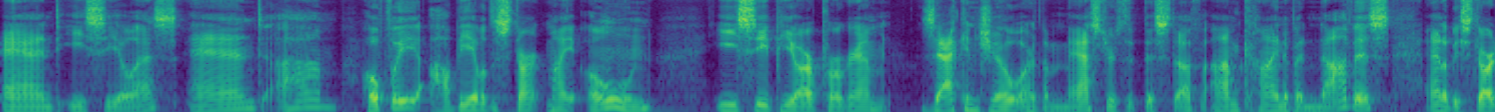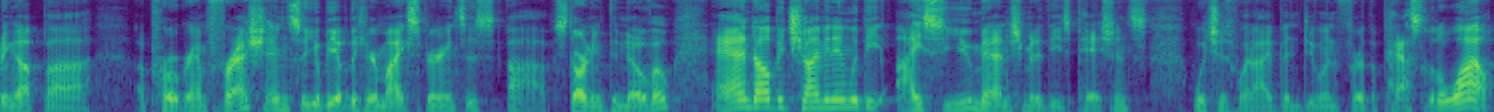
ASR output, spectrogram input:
and ECLS. And um, hopefully, I'll be able to start my own eCPR program Zach and Joe are the masters at this stuff. I'm kind of a novice, and I'll be starting up uh, a program fresh, and so you'll be able to hear my experiences uh, starting de novo. And I'll be chiming in with the ICU management of these patients, which is what I've been doing for the past little while.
